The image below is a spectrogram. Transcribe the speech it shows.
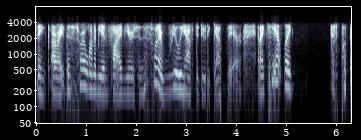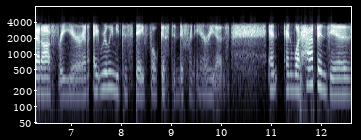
think, all right, this is where I want to be in five years and this is what I really have to do to get there. And I can't like just put that off for a year and I really need to stay focused in different areas. And and what happens is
